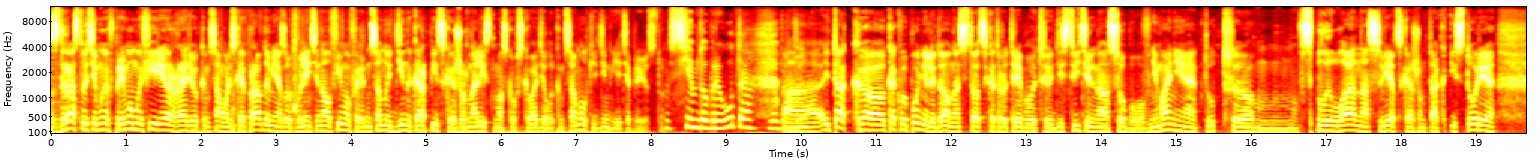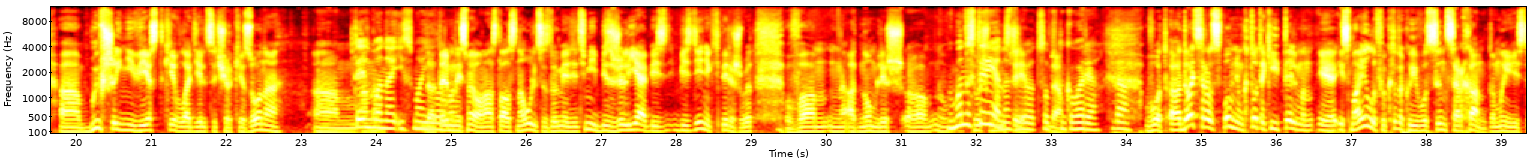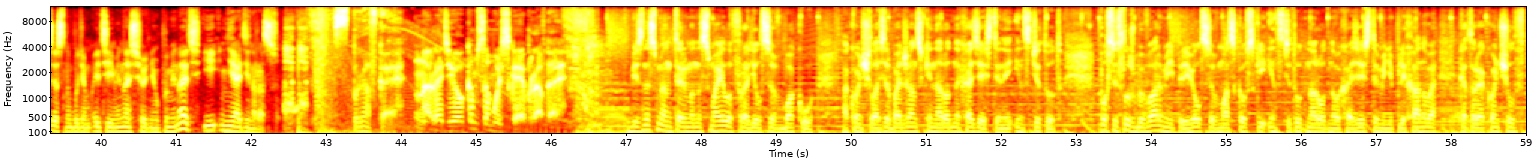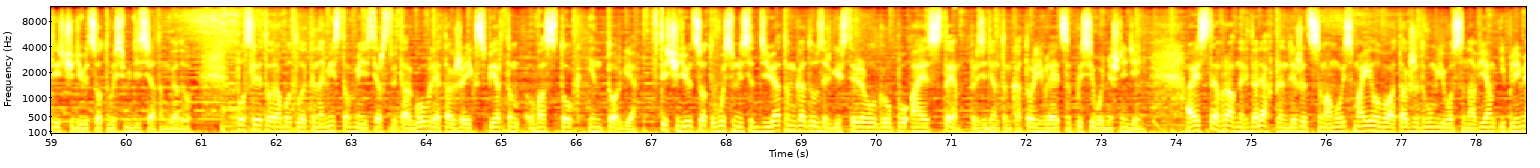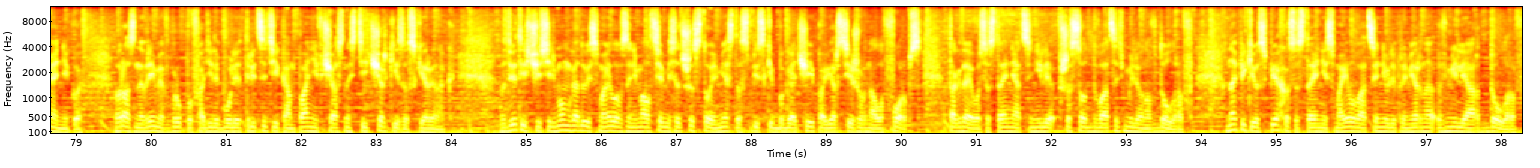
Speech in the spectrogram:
Здравствуйте, мы в прямом эфире радио «Комсомольская правда». Меня зовут Валентин Алфимов, а рядом со мной Дина Карпицкая, журналист московского отдела «Комсомолки». Дин, я тебя приветствую. Всем доброе утро, добрый а, день. Итак, э, как вы поняли, да, у нас ситуация, которая требует действительно особого внимания. Тут э, всплыла на свет, скажем так, история э, бывшей невестки владельца Черкизона, Тельмана она, Исмаилова. Да, Тельмана Исмаилова. Она осталась на улице с двумя детьми, без жилья, без, без денег. Теперь живет в одном лишь... Ну, в монастыре она живет, собственно да. говоря. Да. Вот. А давайте сразу вспомним, кто такие Тельман э, Исмаилов и кто такой его сын Сархан. Да мы, естественно, будем эти имена сегодня упоминать и не один раз. Справка на радио «Комсомольская правда». Бизнесмен Тельман Исмаилов родился в Баку, окончил Азербайджанский народно-хозяйственный институт. После службы в армии перевелся в Московский институт народного хозяйства имени Плеханова, который окончил в 1980 году. После этого работал экономистом в Министерстве торговли, а также экспертом «Восток Инторге». В 1989 году зарегистрировал группу АСТ, президентом которой является по сегодняшний день. АСТ в равных долях принадлежит самому Исмаилову, а также двум его сыновьям и племяннику. В разное время в группу входили более 30 компаний, в частности, Черкизовский рынок. В 2007 году Исмаилов занимал 76 место в списке богачей по версии журнала Forbes. Тогда его состояние оценили в 620 миллионов долларов. На пике успеха состояние Исмаилова оценивали примерно в миллиард долларов.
